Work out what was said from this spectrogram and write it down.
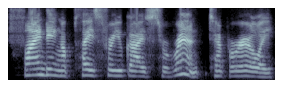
finding a place for you guys to rent temporarily,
